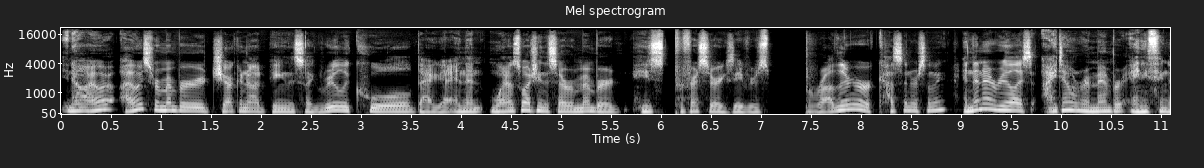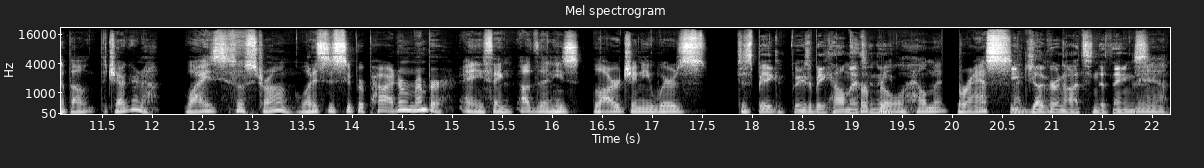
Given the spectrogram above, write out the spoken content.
You know, I, I always remember Juggernaut being this like really cool bad guy. And then when I was watching this, I remembered he's Professor Xavier's brother or cousin or something. And then I realized I don't remember anything about the Juggernaut. Why is he so strong? What is his superpower? I don't remember anything other than he's large and he wears Just big. There's a big helmet and purple helmet, brass. he, he juggernauts into things. yeah.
